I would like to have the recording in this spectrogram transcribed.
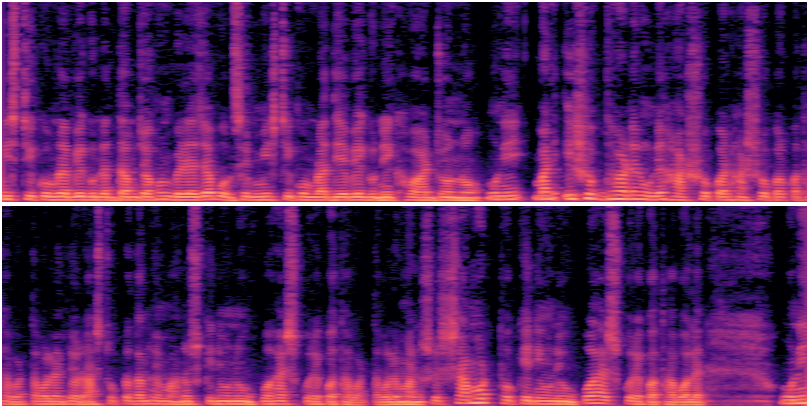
মিষ্টি কুমড়া বেগুনের দাম যখন বেড়ে যায়, বলছে মিষ্টি কুমড়া দিয়ে বেগুনি খাওয়ার জন্য। উনি মানে এইসব ধরনের উনি হাস্যকর হাস্যকর কথাবার্তা বলেন। একজন রাষ্ট্রপ্রধান হয়ে মানুষকে নিয়ে উনি উপহাস করে কথাবার্তা বলেন, মানুষের সামর্থ্যকে নিয়ে উনি উপহাস করে কথা বলেন। উনি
